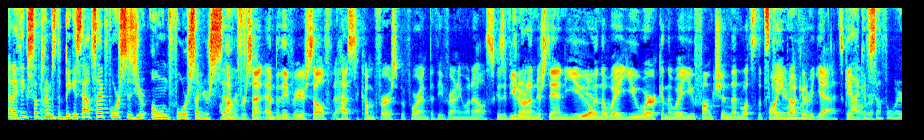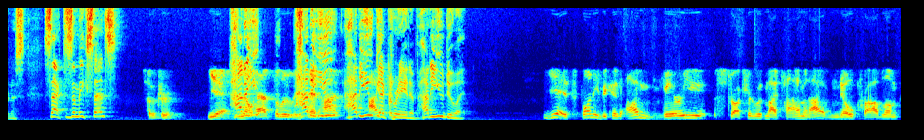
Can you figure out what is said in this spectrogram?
and I think sometimes the biggest outside force is your own force on yourself. Hundred percent. Empathy for yourself has to come first before empathy for anyone else. Because if you don't understand you Yeah. and the way you work and the way you function, then what's the point? You're not going to be. Yeah, it's game Lack over. of self awareness. Zach, does that make sense? So true. Yeah, How no, do you, absolutely. How do you I- how do you get can- creative? How do you do it? Yeah, it's funny because I'm very structured with my time and I have no problem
